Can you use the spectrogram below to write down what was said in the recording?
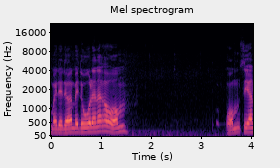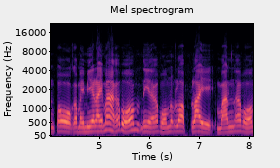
ไม่ได้เดินไปดูเลยนะครับผม ผมเซียนโป้ก็ไม่มีอะไรมากครับผม นี่นะครับผมรอบๆไร่มันนะครับผม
